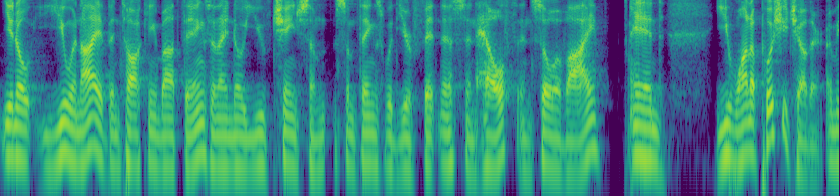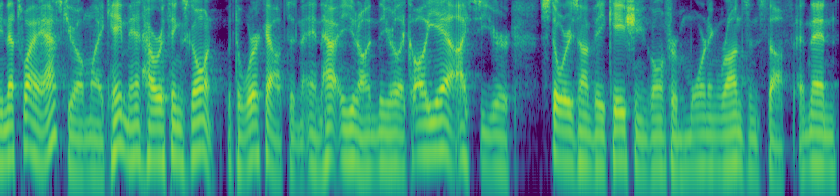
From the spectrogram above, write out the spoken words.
you know, you and I have been talking about things and I know you've changed some, some things with your fitness and health. And so have I. And, you want to push each other. I mean, that's why I ask you. I'm like, hey man, how are things going with the workouts? And and how you know, and you're like, oh yeah, I see your stories on vacation. You're going for morning runs and stuff. And then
